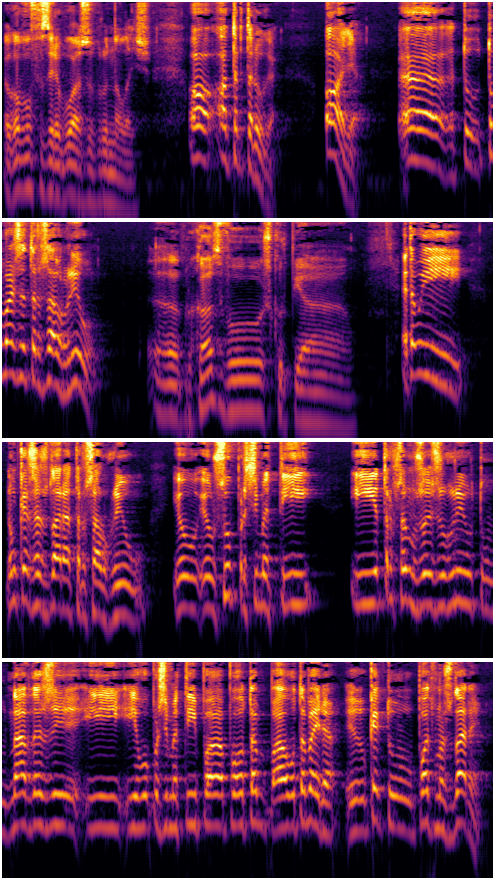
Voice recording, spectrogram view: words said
agora vou fazer a voz do Bruno Aleixo. Oh, oh tartaruga, olha, uh, tu, tu vais atravessar o rio? por acaso vou, escorpião. Então e não me queres ajudar a atravessar o rio? Eu, eu subo para cima de ti e atravessamos dois o rio, tu nadas e, e, e, eu vou para cima de ti para, para, a outra, para a outra beira. O que é que tu podes-me ajudar?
